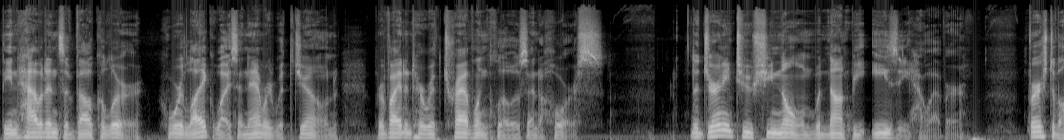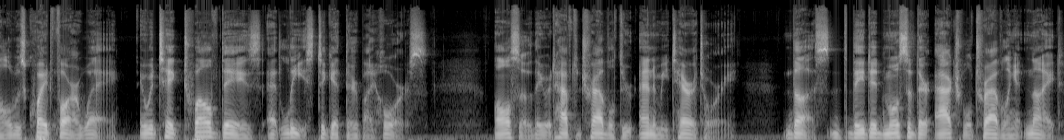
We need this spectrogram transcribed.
The inhabitants of Vaucouleurs, who were likewise enamored with Joan, provided her with traveling clothes and a horse. The journey to Chinon would not be easy, however. First of all, it was quite far away. It would take twelve days at least to get there by horse. Also, they would have to travel through enemy territory. Thus, they did most of their actual traveling at night,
